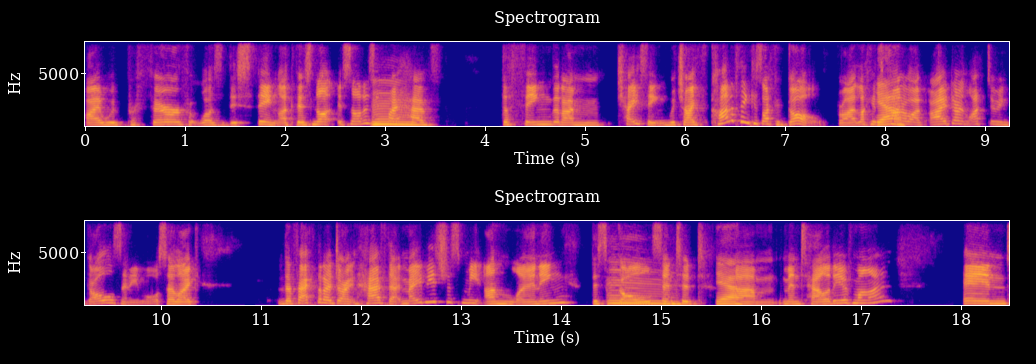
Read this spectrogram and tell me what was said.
I would prefer if it was this thing. Like there's not. It's not as if I Mm. have the thing that I'm chasing, which I kind of think is like a goal, right? Like it's Yeah. kind of like I don't like doing goals anymore. So like the fact that I don't have that, maybe it's just me unlearning this Mm. goal centered yeah um, mentality of mine and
